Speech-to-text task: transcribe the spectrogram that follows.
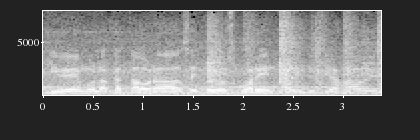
Aquí vemos la catadora C240 de Industria Javes.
